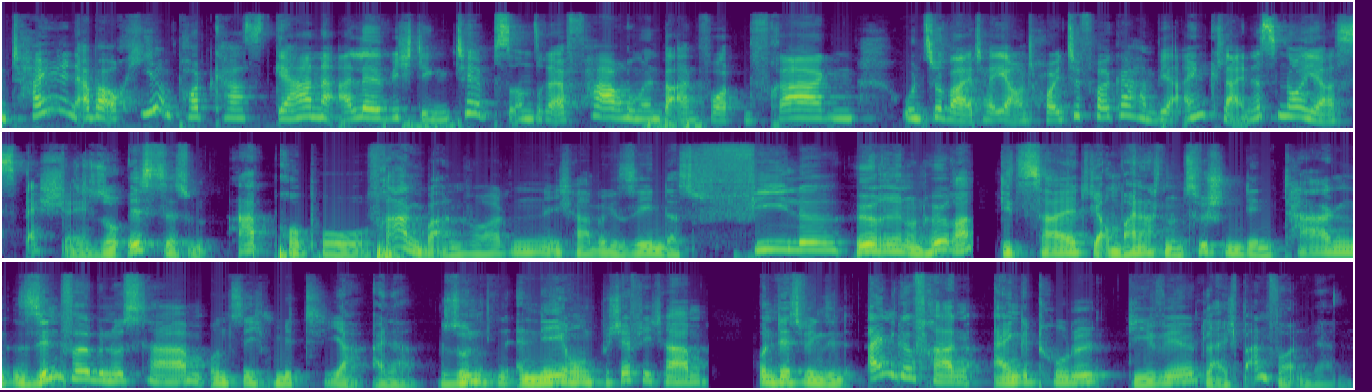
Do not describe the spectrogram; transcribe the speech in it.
und teilen aber auch hier im Podcast gerne alle wichtigen Tipps, unsere Erfahrungen, beantworten Fragen und so weiter. Ja, und heute, Volker, haben wir ein kleines Neujahrs-Special. So ist es. Und apropos Fragen beantworten, ich habe gesehen, dass viele Hörerinnen und Hörer die Zeit ja um Weihnachten und zwischen den Tagen sinnvoll genutzt haben und sich mit ja einer gesunden Ernährung beschäftigt haben. Und deswegen sind einige Fragen eingetrudelt, die wir gleich beantworten werden.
